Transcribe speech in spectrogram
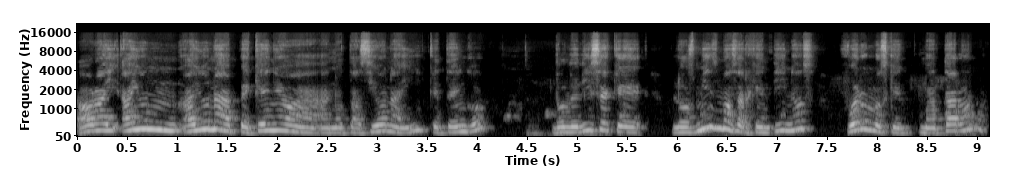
Ahora hay, hay, un, hay una pequeña anotación ahí que tengo donde dice que los mismos argentinos fueron los que mataron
